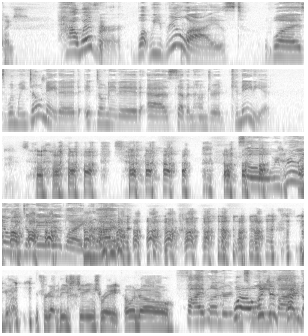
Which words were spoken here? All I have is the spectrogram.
Nice. However, what we realized was when we donated, it donated as seven hundred Canadian. So we really only donated like five you, got, you forgot the exchange rate. Oh no! Five hundred. Well, we just typed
